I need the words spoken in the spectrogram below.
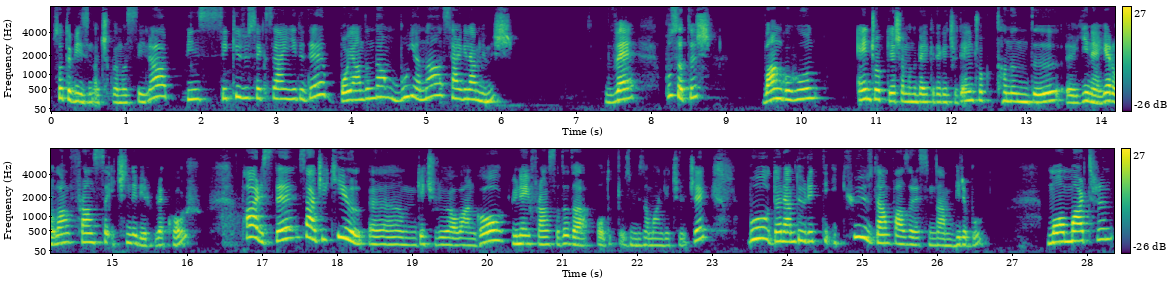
Sotheby's'in açıklamasıyla 1887'de boyandığından bu yana sergilenmemiş ve bu satış Van Gogh'un en çok yaşamını belki de geçirdiği, en çok tanındığı e, yine yer olan Fransa içinde bir rekor. Paris'te sadece iki yıl e, geçiriyor Van Gogh. Güney Fransa'da da oldukça uzun bir zaman geçirecek. Bu dönemde ürettiği 200'den fazla resimden biri bu. Montmartre'ın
